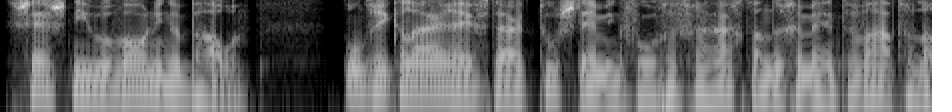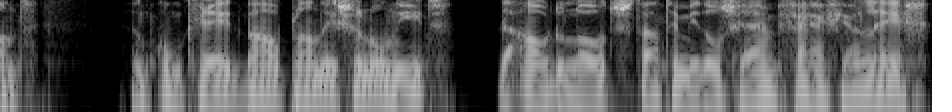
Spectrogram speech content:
zes nieuwe woningen bouwen. De ontwikkelaar heeft daar toestemming voor gevraagd aan de gemeente Waterland. Een concreet bouwplan is er nog niet. De oude loods staat inmiddels ruim vijf jaar leeg.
